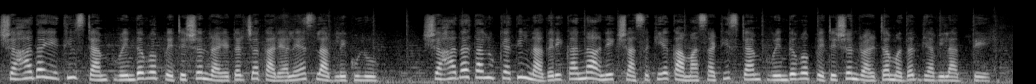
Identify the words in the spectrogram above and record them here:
शहादा येथील स्टॅम्प वेंड व पेटिशन रायटरच्या कार्यालयास लागले कुलू. शहादा तालुक्यातील नागरिकांना अनेक शासकीय कामासाठी स्टॅम्प वेंड व पेटिशन रायटर मदत घ्यावी लागते.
